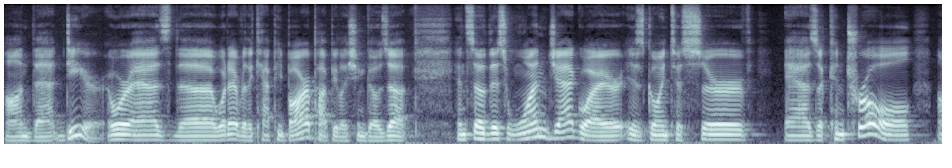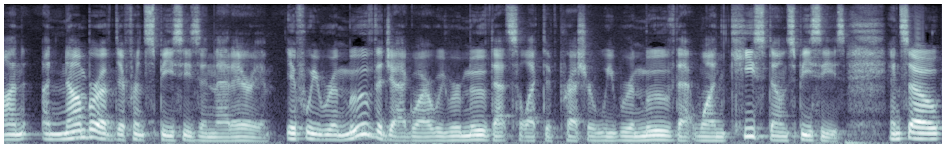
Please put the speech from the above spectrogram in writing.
on that deer. Or as the whatever the capybara population goes up. And so this one jaguar is going to serve as a control on a number of different species in that area. If we remove the jaguar, we remove that selective pressure, we remove that one keystone species. And so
